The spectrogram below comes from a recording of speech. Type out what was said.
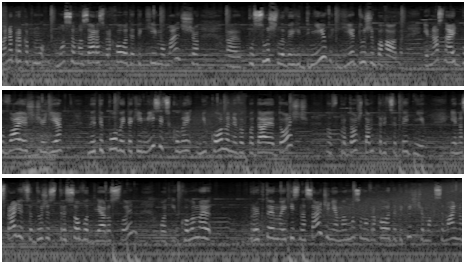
Ми, наприклад, мусимо зараз враховувати такий момент, що е, посушливих днів є дуже багато. І в нас навіть буває, що є нетиповий такий місяць, коли ніколи не випадає дощ. Ну, впродовж там 30 днів. І насправді це дуже стресово для рослин. От і коли ми проєктуємо якісь насадження, ми мусимо враховувати такі, що максимально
